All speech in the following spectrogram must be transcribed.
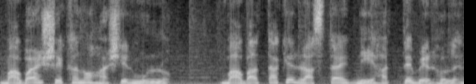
বাবার শেখানো হাসির মূল্য। বাবা তাকে রাস্তায় নিয়ে হাঁটতে বের হলেন।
